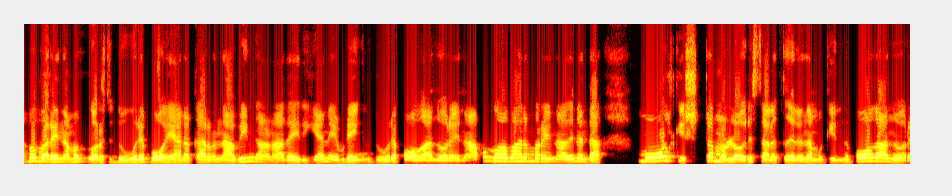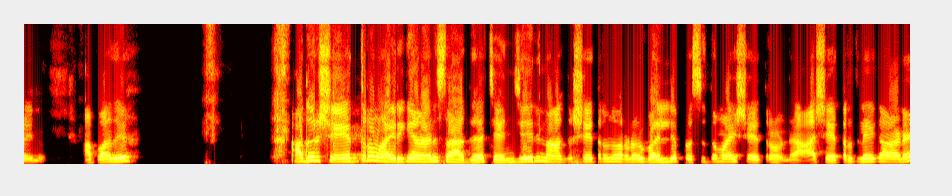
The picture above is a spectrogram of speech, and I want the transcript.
അപ്പൊ പറയും നമുക്ക് കുറച്ച് ദൂരെ പോയാലോ. കാരണം നവീൻ കാണാതെ ഇരിക്കാൻ എവിടെയെങ്കിലും ദൂരെ പോകാന്ന് പറയുന്നു. അപ്പൊ ഗോപാലൻ പറയുന്നു അതിനെന്താ? മോൾക്ക് ഇഷ്ടമുള്ള ഒരു സ്ഥലത്ത് തന്നെ നമുക്ക് ഇന്ന് പോകാന്ന് പറയുന്നു. അപ്പൊ അത് അതൊരു ക്ഷേത്രമായിരിക്കാനാണ് സാധ്യത. ചെഞ്ചേരി നാഗക്ഷേത്രം എന്ന് പറഞ്ഞ ഒരു വലിയ പ്രസിദ്ധമായ ക്ഷേത്രമുണ്ട്. ആ ക്ഷേത്രത്തിലേക്കാണ്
